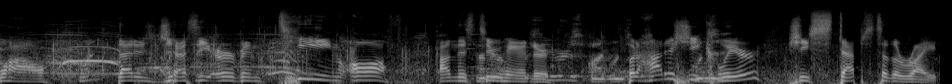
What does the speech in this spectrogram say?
wow. That is Jessie Irvine teeing off on this two-hander. Receivers, five, one, But how does she clear? She steps to the right.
